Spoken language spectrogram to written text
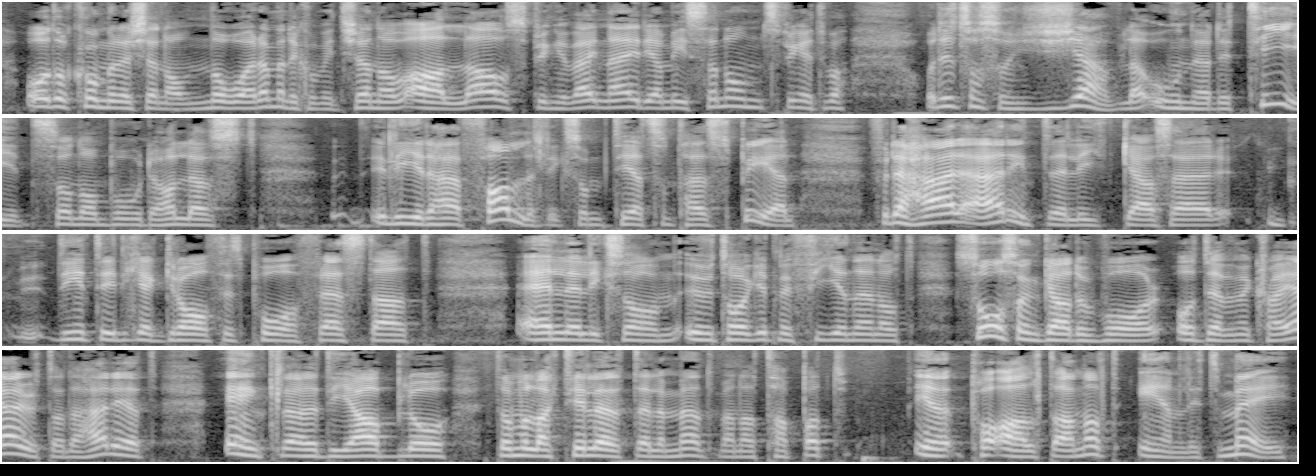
och då kommer den känna av några men den kommer inte känna av alla och springer iväg. Nej, jag missar någon, springer tillbaka. Och det tar sån jävla onödig tid som de borde ha löst i det här fallet liksom till ett sånt här spel. För det här är inte lika så här, det är inte lika grafiskt påfrestat eller liksom uttaget med fienden något så som God of War och Devil May Cry är utan det här är ett enklare Diablo. De har lagt till ett element men har tappat på allt annat enligt mig.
